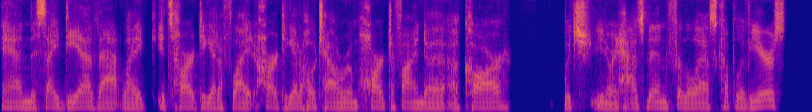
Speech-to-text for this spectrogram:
And this idea that like it's hard to get a flight, hard to get a hotel room, hard to find a, a car, which you know it has been for the last couple of years.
